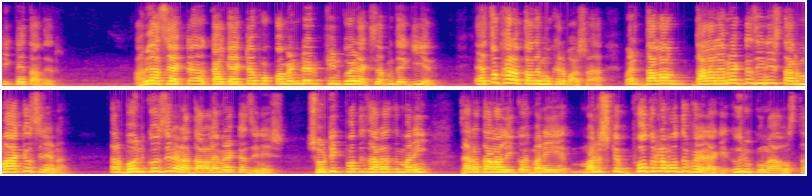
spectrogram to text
ঠিক নেই তাদের। আমি আছে একটা কালকে একটা কমেন্টের ফিন করে রাখছি, আপনি দেখিয়েন। এত খারাপ তাদের মুখের বাসা। মানে দালাল দালাল এমন একটা জিনিস, তার মাকেও চিনে না। তার বোনকেও চিনে না দালাল এমন একটা জিনিস। সঠিক পথে যারা মানে যারা দালালি মানে মানুষকে ফতরের মধ্যে ফেলে রাখে ওইরকম অবস্থা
